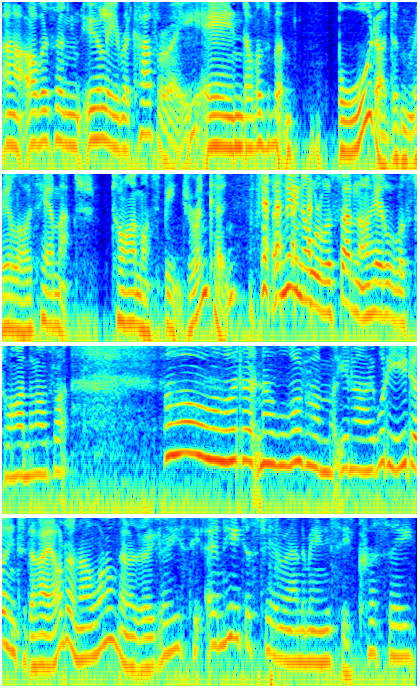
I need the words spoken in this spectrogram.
uh, I was in early recovery, and I was a bit bored. I didn't realise how much time I spent drinking. and then all of a sudden I had all this time and I was like, oh, I don't know what I'm, you know, what are you doing today? I don't know what I'm going to do. He said, and he just turned around to me and he said, Chrissy,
